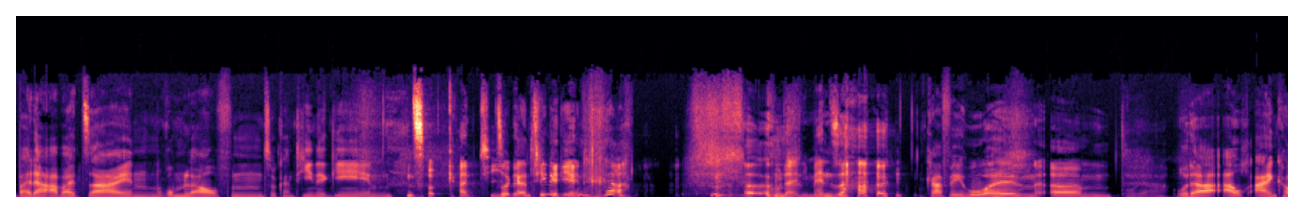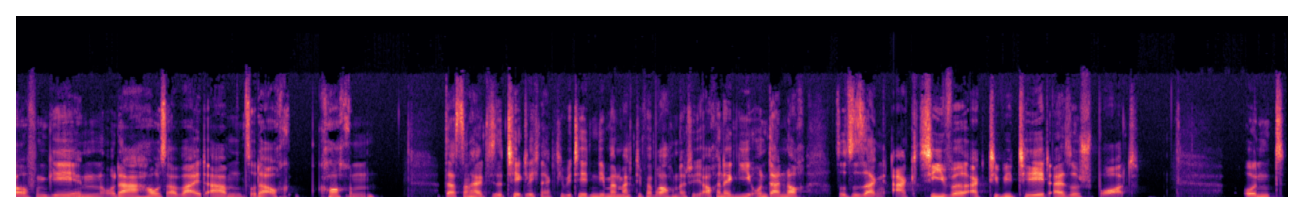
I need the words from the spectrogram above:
bei der Arbeit sein, rumlaufen, zur Kantine gehen, Zur Kantine, zur Kantine gehen, ja. Oder in die Mensa. Kaffee holen ähm, Oh ja. oder auch einkaufen gehen oder Hausarbeit abends oder auch kochen. Das sind halt diese täglichen Aktivitäten, die man macht, die verbrauchen natürlich auch Energie und dann noch sozusagen aktive Aktivität, also Sport. Und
